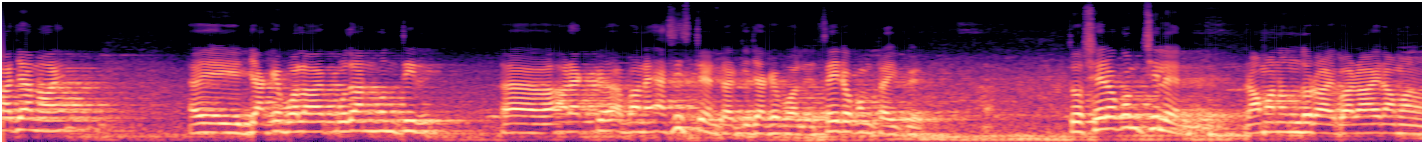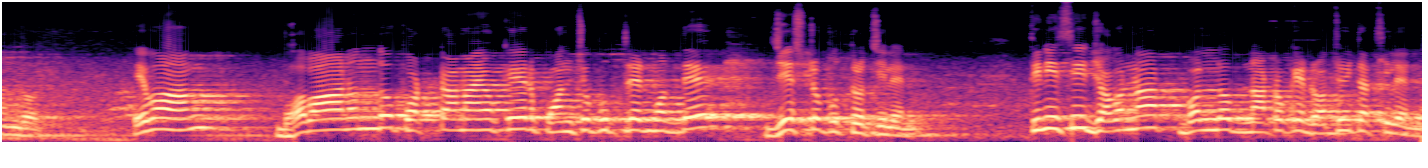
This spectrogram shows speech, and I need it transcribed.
রাজা নয়, এই যাকে বলা হয় প্রধানমন্ত্রীর আর একটা মানে অ্যাসিস্ট্যান্ট আর কি যাকে বলে সেই রকম টাইপের তো সেরকম ছিলেন রামানন্দ রায় বা রায় রামানন্দ। এবং ভবানন্দ পট্টানায়কের পঞ্চপুত্রের মধ্যে জ্যেষ্ঠ পুত্র ছিলেন। তিনি শ্রী জগন্নাথ বল্লভ নাটকের রচয়িতা ছিলেন।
